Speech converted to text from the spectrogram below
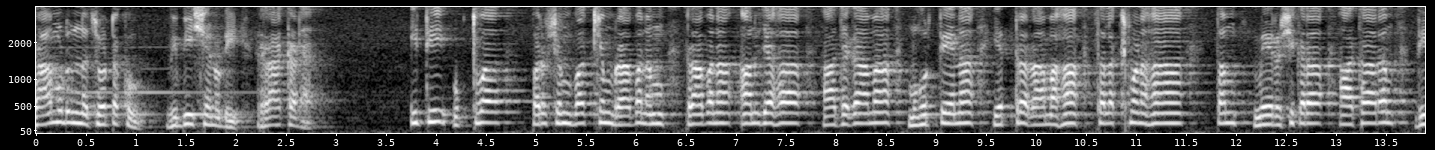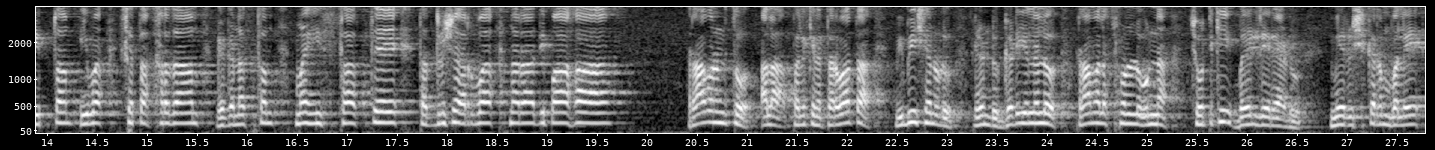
రాముడున్న చోటకు విభీషణుడి రాకడ. ఇది ఉక్వా పరుషం వాక్యం రావణం రావణ అనుజ ఆజగామ ముహూర్తేన ఎత్ర రామ స లక్ష్మణ. తం మేరుశిఖర ఆకారం దీప్తం ఇవ శతహృదాం గగనస్థం మహిస్థాస్తే తదృశర్వ నరాధిపాహ రావణునితో అలా పలికిన తర్వాత విభీషణుడు రెండు గడియలలో రామలక్ష్మణులు ఉన్న చోటికి బయలుదేరాడు. మేరు శిఖరం వలె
